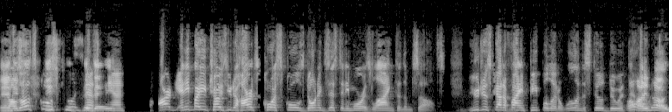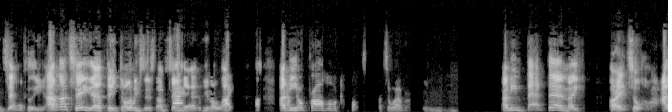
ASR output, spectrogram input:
Man, no, these- those schools still exist, today- man. Hard, anybody who tells you the hardcore schools don't exist anymore is lying to themselves. You just got to find people that are willing to still do it. Mm-hmm. oh, I know exactly. I'm not saying that they don't exist. I'm saying that you know. I, I mean, no problem whatsoever. I mean, back then, like, all right, so I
